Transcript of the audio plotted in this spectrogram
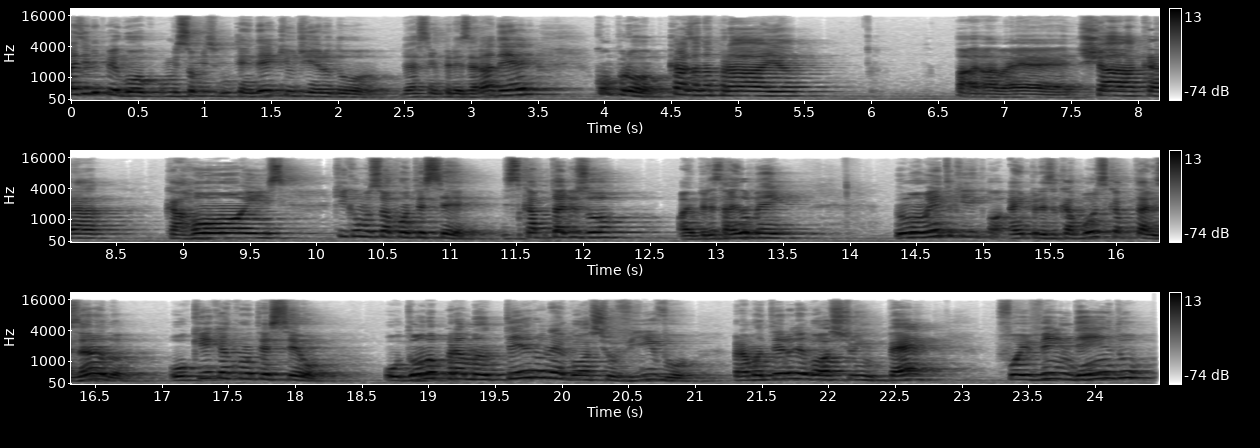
Mas ele pegou, começou a entender que o dinheiro do, dessa empresa era dele, comprou casa na praia, é, chácara, carrões. O que começou a acontecer? Descapitalizou. A empresa está indo bem. No momento que a empresa acabou descapitalizando, o que, que aconteceu? O dono, para manter o negócio vivo, para manter o negócio em pé, foi vendendo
